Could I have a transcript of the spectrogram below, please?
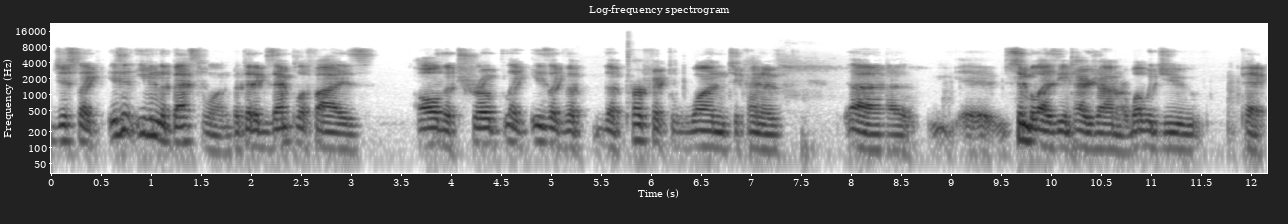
just like isn't even the best one, but that exemplifies all the trope, like is like the the perfect one to kind of uh, uh, symbolize the entire genre. What would you pick?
